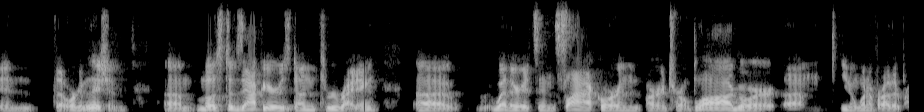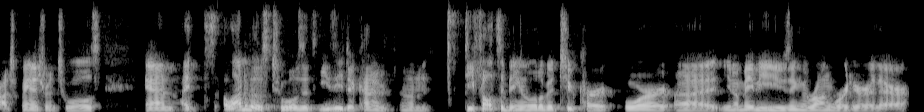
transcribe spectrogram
in the organization. Um, most of Zapier is done through writing, uh, whether it's in Slack or in our internal blog or um, you know one of our other project management tools. And a lot of those tools, it's easy to kind of um, default to being a little bit too curt or uh, you know maybe using the wrong word here or there.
